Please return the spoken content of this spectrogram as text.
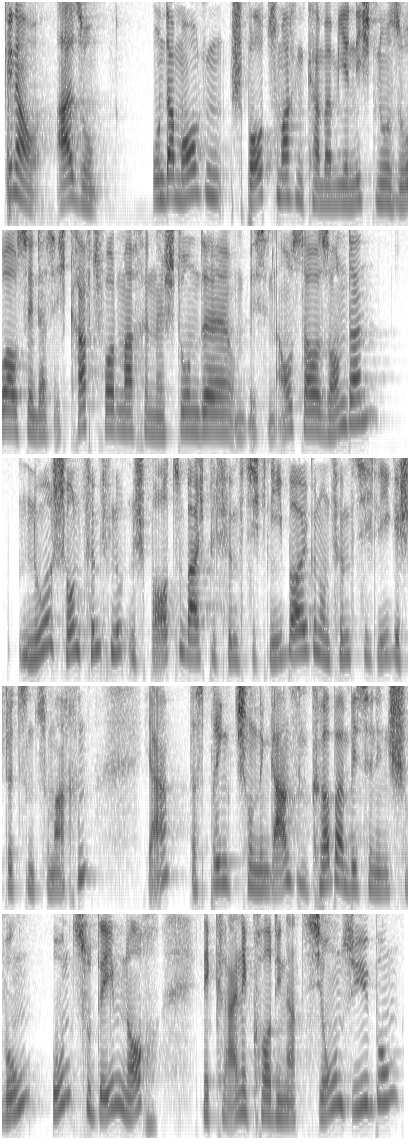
Genau, also, und am Morgen Sport zu machen, kann bei mir nicht nur so aussehen, dass ich Kraftsport mache, eine Stunde und ein bisschen Ausdauer, sondern nur schon fünf Minuten Sport, zum Beispiel 50 Kniebeugen und 50 Liegestützen zu machen ja, das bringt schon den ganzen Körper ein bisschen in Schwung und zudem noch eine kleine Koordinationsübung,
